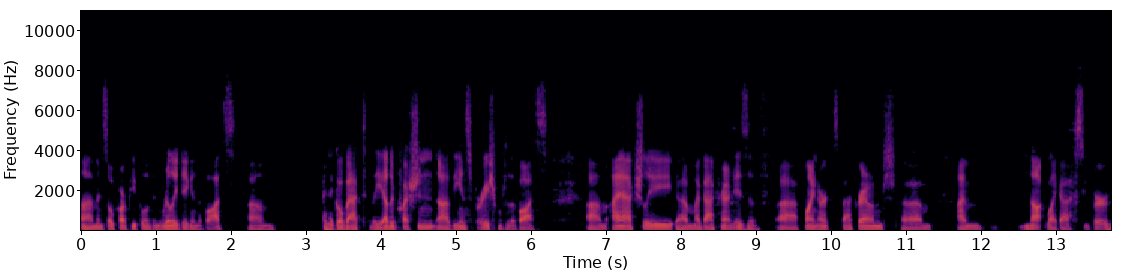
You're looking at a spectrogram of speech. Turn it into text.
Um, and so far, people have been really digging the bots. Um, and to go back to the other question, uh, the inspiration for the bots. Um, I actually, uh, my background is of uh, fine arts background. Um, I'm not like a super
